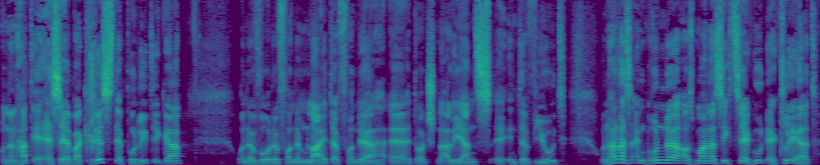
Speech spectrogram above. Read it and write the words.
Und dann hat er, er selber Christ, der Politiker, und er wurde von dem Leiter von der äh, Deutschen Allianz äh, interviewt und hat das im Grunde aus meiner Sicht sehr gut erklärt.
